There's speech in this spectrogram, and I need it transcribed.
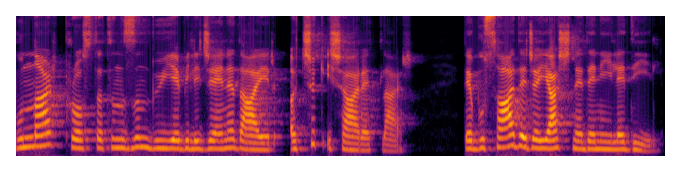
Bunlar prostatınızın büyüyebileceğine dair açık işaretler ve bu sadece yaş nedeniyle değil.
